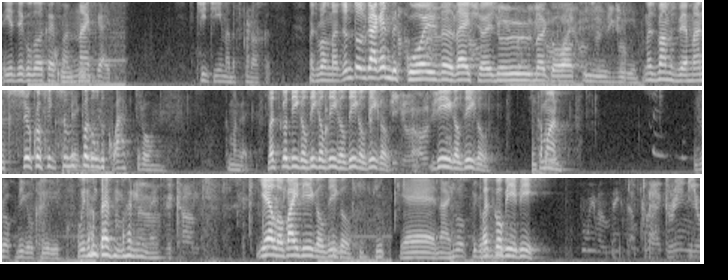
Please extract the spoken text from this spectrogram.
Ia dizer que é fun. Nice, guys. GG, motherfuckers. Mas bom, manos, eu não estou a jogar grande coisa. Deixa, oh my god. Easy. Mas vamos ver, manos, se eu consigo subir para gol de 4. Come on, guys. Let's go Deagle, Deagle, Deagle, Deagle, Deagle. Deagle, Deagle. Come on. Drop Deagle, please. We don't have money, No, man. we can't. Yellow, buy Deagle, Deagle. Yeah, nice. Let's go B, B. Uh, green, you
